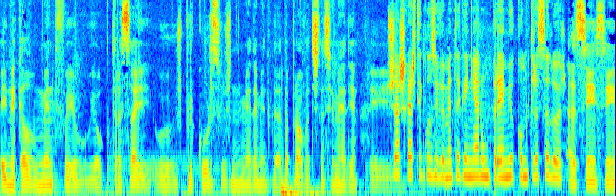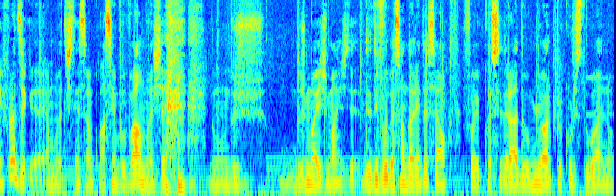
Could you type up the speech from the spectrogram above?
e naquele momento foi eu que tracei os percursos, nomeadamente da, da prova de distância média. E... Já chegaste inclusivamente a ganhar um prémio como traçador? Ah, sim, sim, pronto, é uma distinção que quase sempre vale, mas de um dos um dos meios mais de, de, divulgação da orientação, foi considerado o melhor percurso do ano.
